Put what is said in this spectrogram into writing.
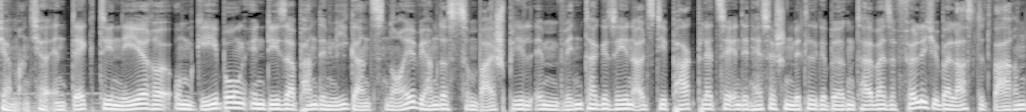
Tja, mancher entdeckt die nähere Umgebung in dieser Pandemie ganz neu. Wir haben das zum Beispiel im Winter gesehen, als die Parkplätze in den hessischen Mittelgebirgen teilweise völlig überlastet waren.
